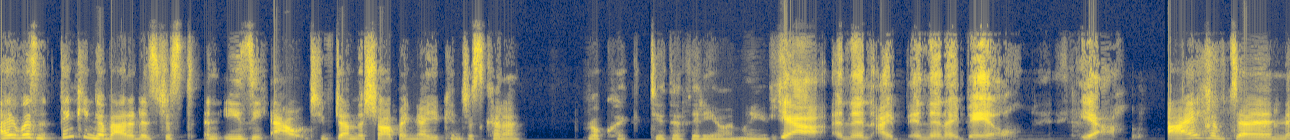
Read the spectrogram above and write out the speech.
I wasn't thinking about it as just an easy out. You've done the shopping, now you can just kind of real quick do the video and leave. yeah and then i and then i bail yeah I have done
